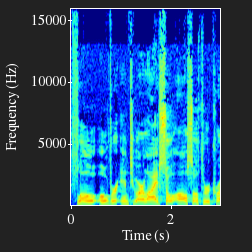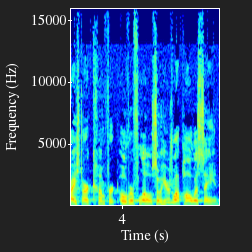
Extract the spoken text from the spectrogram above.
flow over into our lives, so also through Christ our comfort overflows. So here's what Paul was saying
